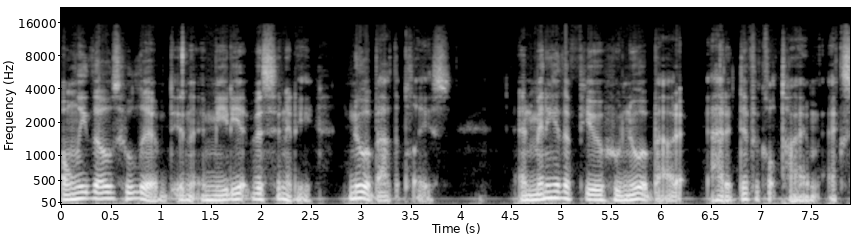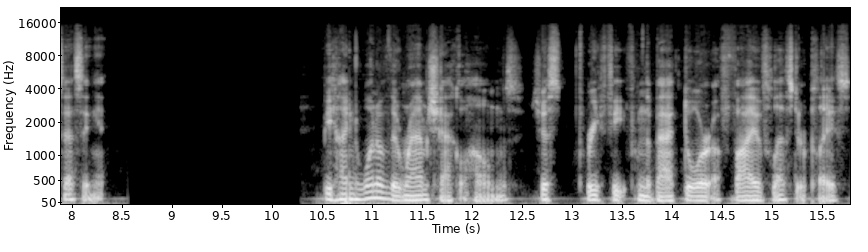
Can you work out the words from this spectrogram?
Only those who lived in the immediate vicinity knew about the place, and many of the few who knew about it had a difficult time accessing it. Behind one of the ramshackle homes, just three feet from the back door of 5 Leicester Place,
